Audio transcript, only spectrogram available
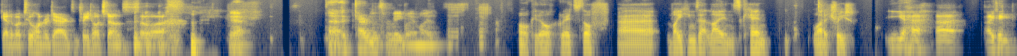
get about 200 yards and three touchdowns. So uh, Yeah. Uh, Cardinals for me by a mile. Okay, oh, great stuff. Uh, Vikings at Lions, Ken, what a treat. Yeah, uh, I think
